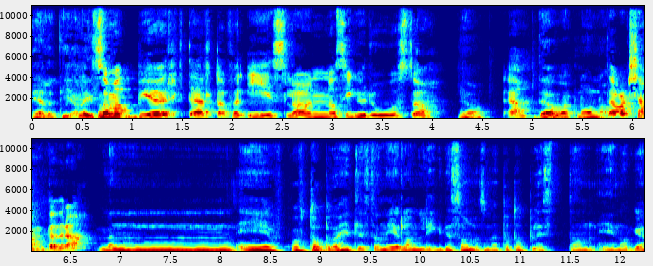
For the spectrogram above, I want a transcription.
hele tida, liksom? Som at Bjørk delta for Island og Sigurd Ros og Ja, Ja. det hadde vært noe annet. Det hadde har vært kjempebra. Men i, på toppen av hitlistene i Irland ligger det samme som er på topplistene i Norge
